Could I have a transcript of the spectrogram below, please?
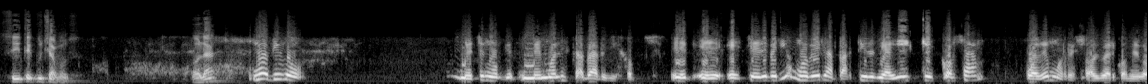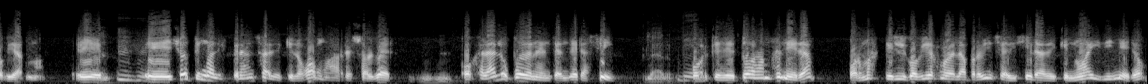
Sí, te escuchamos. Hola. No, digo, me tengo que, me molesta ver, viejo. Eh, eh, este, deberíamos ver a partir de ahí qué cosa podemos resolver con el gobierno. Eh, eh, yo tengo la esperanza de que lo vamos a resolver. Ojalá lo puedan entender así. Porque de todas maneras, por más que el gobierno de la provincia dijera de que no hay dinero,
